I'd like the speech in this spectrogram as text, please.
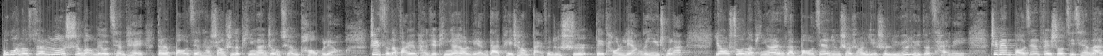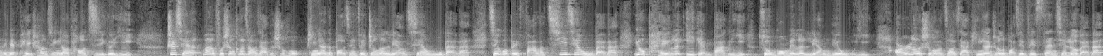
不过呢，虽然乐视网没有钱赔，但是保荐它上市的平安证券跑不了。这次呢，法院判决平安要连带赔偿百分之十，得掏两个亿出来。要说呢，平安在保荐这个事儿上也是屡屡的踩雷，这边保荐费收几千万，那边赔偿金要掏几个亿。之前万福生科造假的时候，平安的保健费挣了两千五百万，结果被罚了七千五百万，又赔了一点八个亿，总共没了两点五亿。而乐视网造假，平安挣了保健费三千六百万，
